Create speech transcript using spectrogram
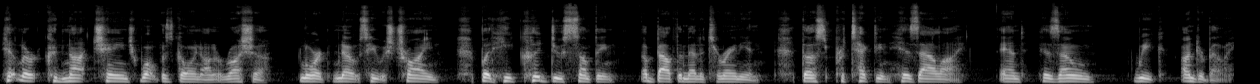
Hitler could not change what was going on in Russia. Lord knows he was trying, but he could do something about the Mediterranean, thus protecting his ally and his own weak underbelly.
